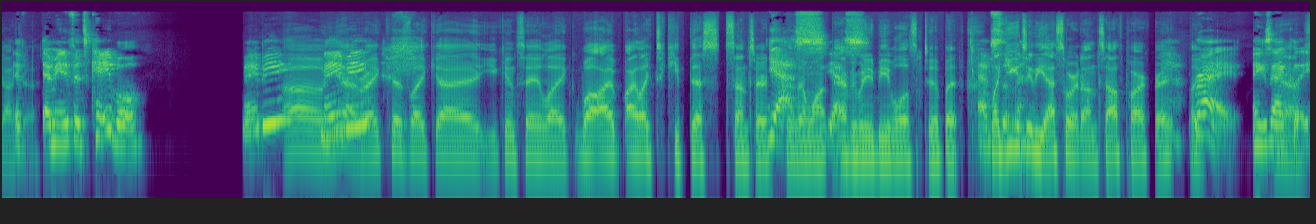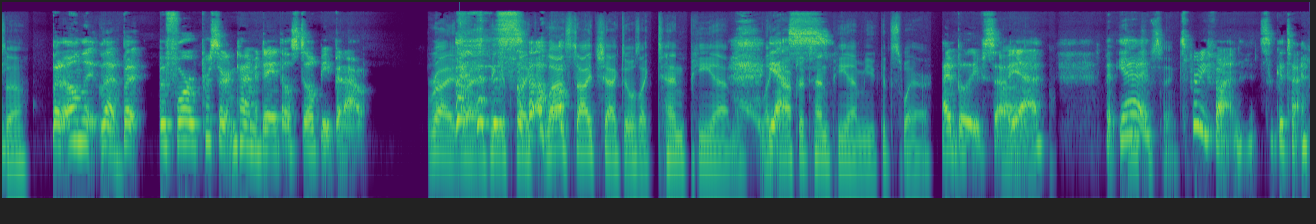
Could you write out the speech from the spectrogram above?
Gotcha. If, I mean, if it's cable, maybe. Oh maybe. yeah, right. Because like uh, you can say like, well, I, I like to keep this censored because I want yes. everybody to be able to listen to it. But Absolutely. like you can say the S word on South Park, right? Like, right, exactly. Yeah, so but only that. But before a certain time of day, they'll still beep it out. Right, right. I think it's like last I checked, it was like 10 p.m. Like Yes. after 10 p.m. you could swear. I believe so. Uh, yeah. But yeah, it's, it's pretty fun. It's a good time.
